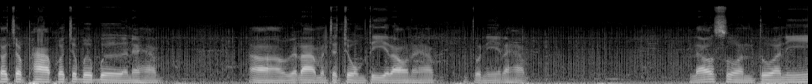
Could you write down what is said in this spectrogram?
ก็จะภาพก็จะเบอร์เบอร์นะครับเวลามันจะโจมตีเรานะครับ ตัวนี้นะครับ แล้วส่วนตัวนี้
